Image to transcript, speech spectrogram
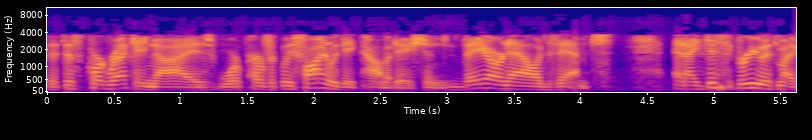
that this court recognized were perfectly fine with the accommodation, they are now exempt. And I disagree with my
